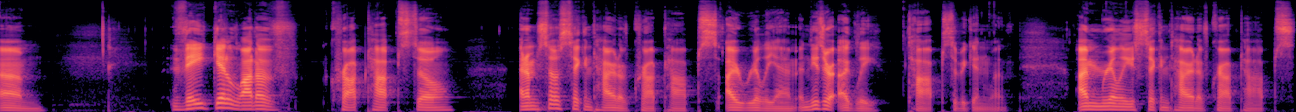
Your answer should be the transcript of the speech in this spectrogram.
Um, they get a lot of crop tops still, and I'm so sick and tired of crop tops. I really am, and these are ugly tops to begin with. I'm really sick and tired of crop tops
